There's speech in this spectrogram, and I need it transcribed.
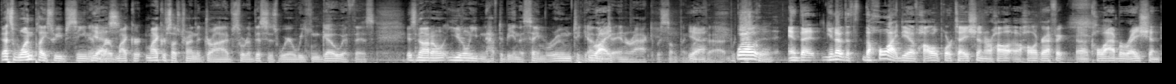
That's one place we've seen it Yes. where micro, Microsoft's trying to drive sort of this is where we can go with this. It's not only you don't even have to be in the same room together Right. to interact with something Yeah. like that. Which well, is cool. and that you know the the whole idea of holoportation or hol- uh, holographic uh, collaboration,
